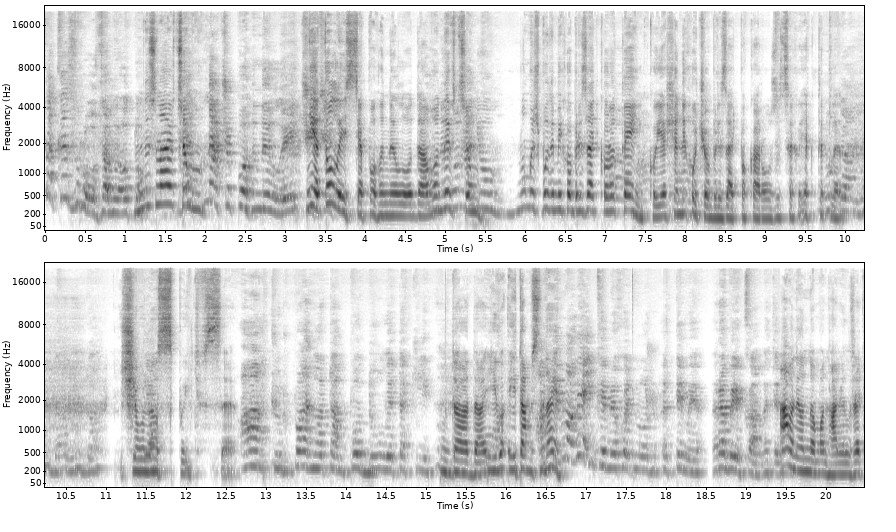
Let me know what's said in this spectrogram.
таке з розами? Ото? Не знаю, в цьому. Наче погнили. чи- Ні, то листя погнило, да. Вони в на цьому. ньому. Ну, ми ж будемо їх обрізати коротенько. Я ще не хочу обрізати поки розу, це як Ну, тепле. да, ну, да, Чи воно спить все. А, тюльпани там подули такі. Да, да. І, і там, А знає, ти маленькими хоч мож, тими рабиками. ти а вони на мангалі лежать.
